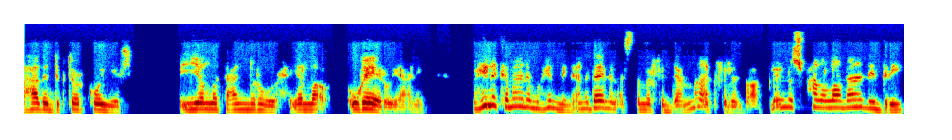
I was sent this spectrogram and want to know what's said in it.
هذا الدكتور كويس يلا تعال نروح يلا وغيره يعني. فهنا كمان مهم إني أنا دائما أستمر في الدعم ما أقفل الباب لأنه سبحان الله ما ندري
